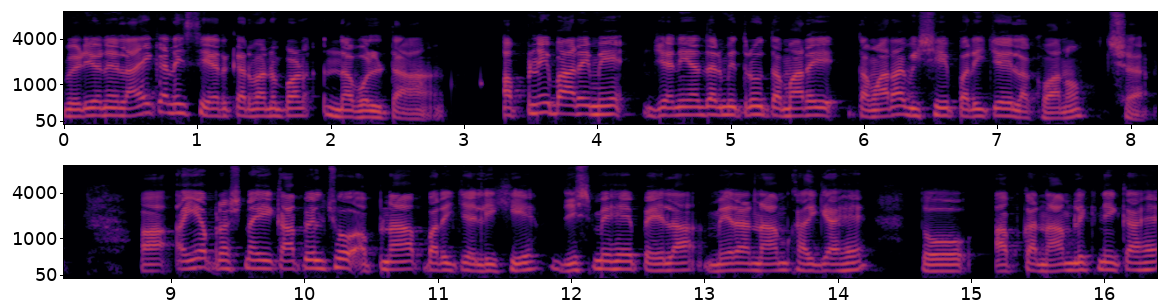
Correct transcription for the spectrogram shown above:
વિડીયોને લાઇક અને શેર કરવાનું પણ ન ભૂલતા અપને બારે મેં જેની અંદર મિત્રો તમારે તમારા વિશે પરિચય લખવાનો છે અ, અહીંયા પ્રશ્ન એક આપેલ છો अपना परिचय लिखिए जिसमें है पहला मेरा नाम खा गया है तो आपका नाम लिखने का है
